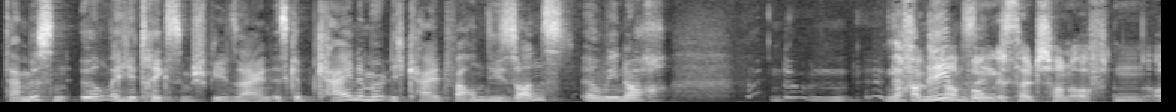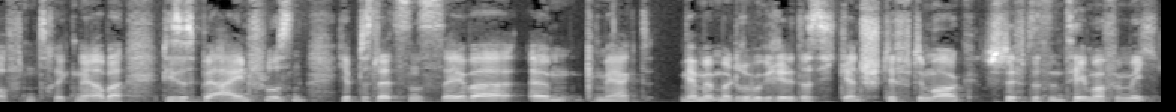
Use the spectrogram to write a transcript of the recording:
da müssen irgendwelche Tricks im Spiel sein. Es gibt keine Möglichkeit, warum die sonst irgendwie noch, noch am Leben Verknappung sind. ist halt schon oft ein, oft ein Trick, ne? Aber dieses Beeinflussen, ich habe das letztens selber ähm, gemerkt, wir haben ja mal drüber geredet, dass ich gern Stifte mag. Stifte sind ein Thema für mich.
